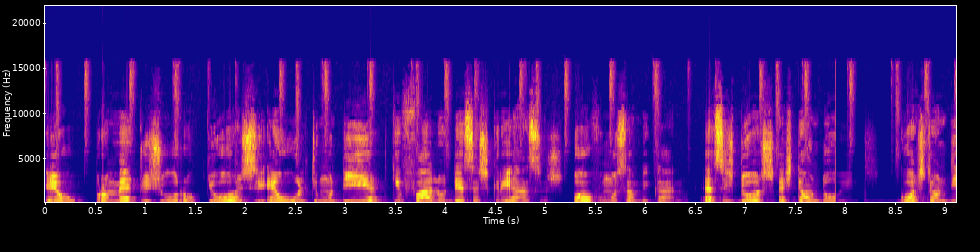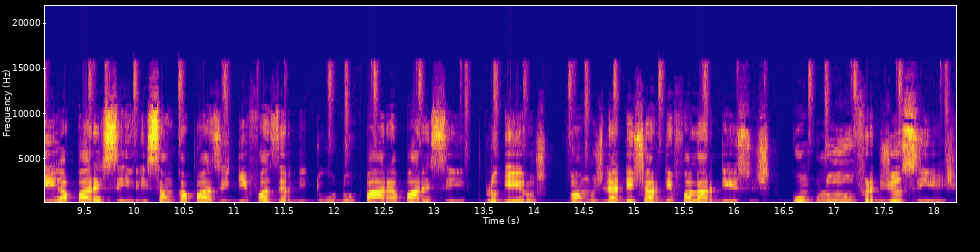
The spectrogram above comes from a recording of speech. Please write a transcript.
Eu prometo e juro que hoje é o último dia que falo dessas crianças. Povo moçambicano, esses dois estão doentes. Gostam de aparecer e são capazes de fazer de tudo para aparecer. Blogueiros, vamos lá deixar de falar desses concluiu Fred Josias.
